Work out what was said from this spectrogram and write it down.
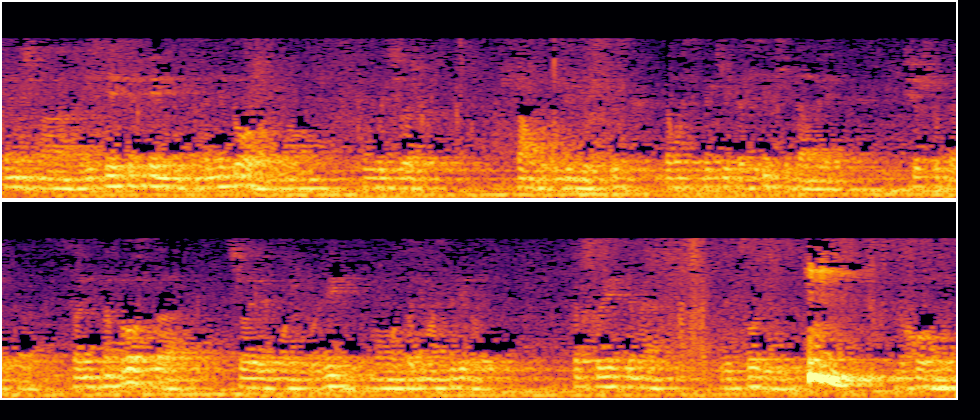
конечно, если есть терпение, это недолго, но как бы человек сам вот убедился. Допустим, какие-то стихи там или еще что-то, это сравнительно просто человек может увидеть, но может продемонстрировать, как что истинное лицо духовное.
